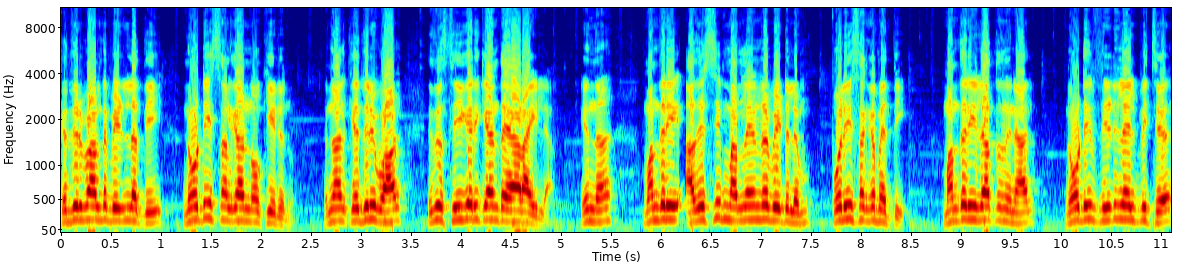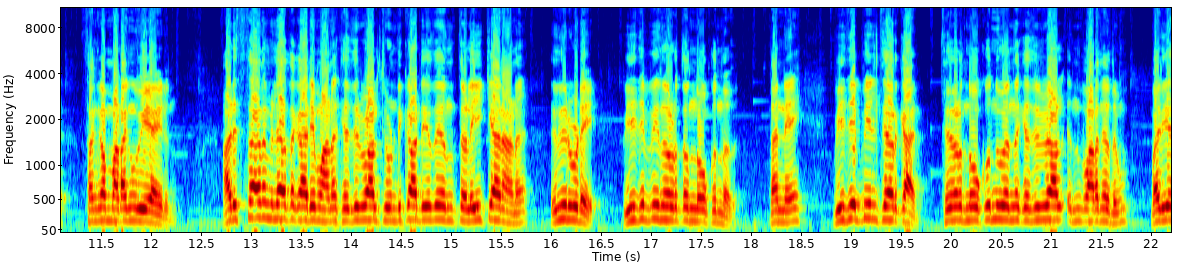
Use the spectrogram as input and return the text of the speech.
കെജ്രിവാളിന്റെ വീട്ടിലെത്തി നോട്ടീസ് നൽകാൻ നോക്കിയിരുന്നു. എന്നാൽ കെജ്രിവാൾ ഇത് സ്വീകരിക്കാൻ തയ്യാറായില്ല. ഇന്ന് മന്ത്രി അതിർസി മർലേന്റെ വീട്ടിലും പോലീസ് സംഘം എത്തി മന്ത്രി ഇല്ലാത്തതിനാൽ നോട്ടീസ് വീട്ടിലേൽപ്പിച്ച് സംഘം മടങ്ങുകയായിരുന്നു. അടിസ്ഥാനമില്ലാത്ത കാര്യമാണ് കെജ്രിവാൾ ചൂണ്ടിക്കാട്ടിയത് എന്ന് തെളിയിക്കാനാണ് ഇതിലൂടെ ബി ജെ പി നേതൃത്വം നോക്കുന്നത്. തന്നെ ബി ജെ പിയിൽ ചേർക്കാൻ ചിലർ നോക്കുന്നുവെന്ന് കെജ്രിവാൾ എന്ന് പറഞ്ഞതും വലിയ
